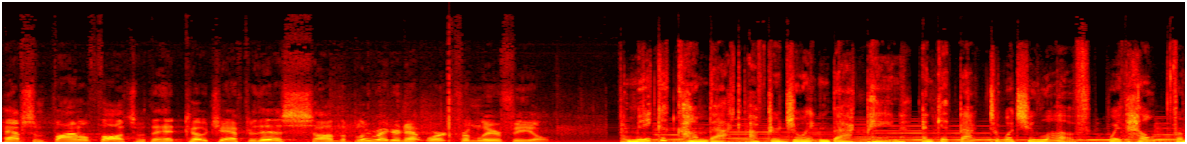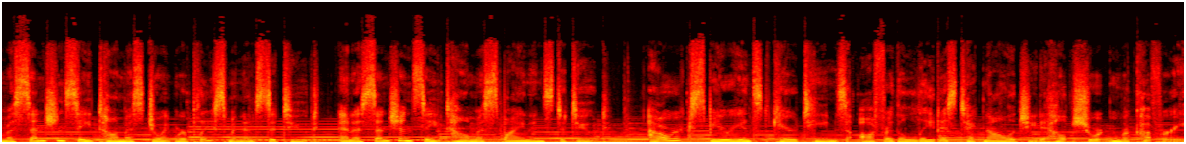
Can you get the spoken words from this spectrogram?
Have some final thoughts with the head coach after this on the Blue Raider Network from Learfield. Make a comeback after joint and back pain and get back to what you love with help from Ascension St. Thomas Joint Replacement Institute and Ascension St. Thomas Spine Institute. Our experienced care teams offer the latest technology to help shorten recovery,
